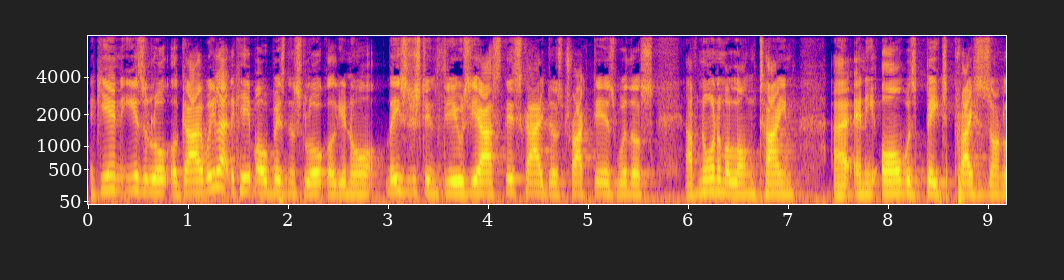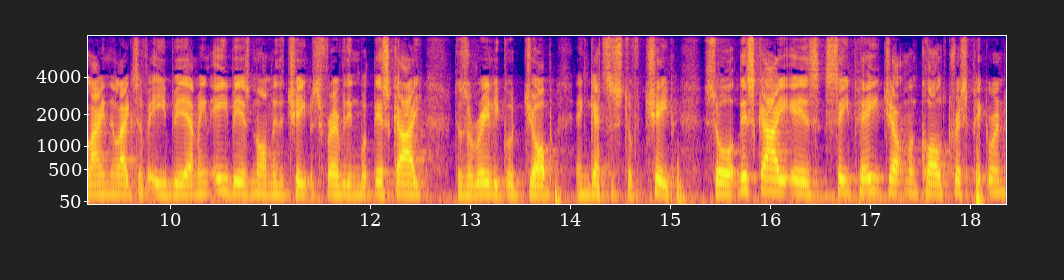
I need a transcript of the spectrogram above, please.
Again, he is a local guy. We like to keep our business local, you know. These are just enthusiasts. This guy does track days with us. I've known him a long time. Uh, and he always beats prices online, the likes of eBay. I mean, eBay is normally the cheapest for everything, but this guy does a really good job and gets the stuff cheap. So this guy is CP, gentleman called Chris Pickering,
